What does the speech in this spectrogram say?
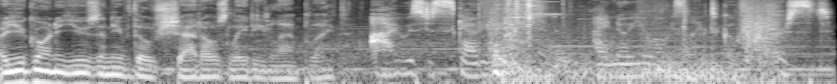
Are you going to use any of those shadows, Lady Lamplight? I was just scouting. I know you always like to go first.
